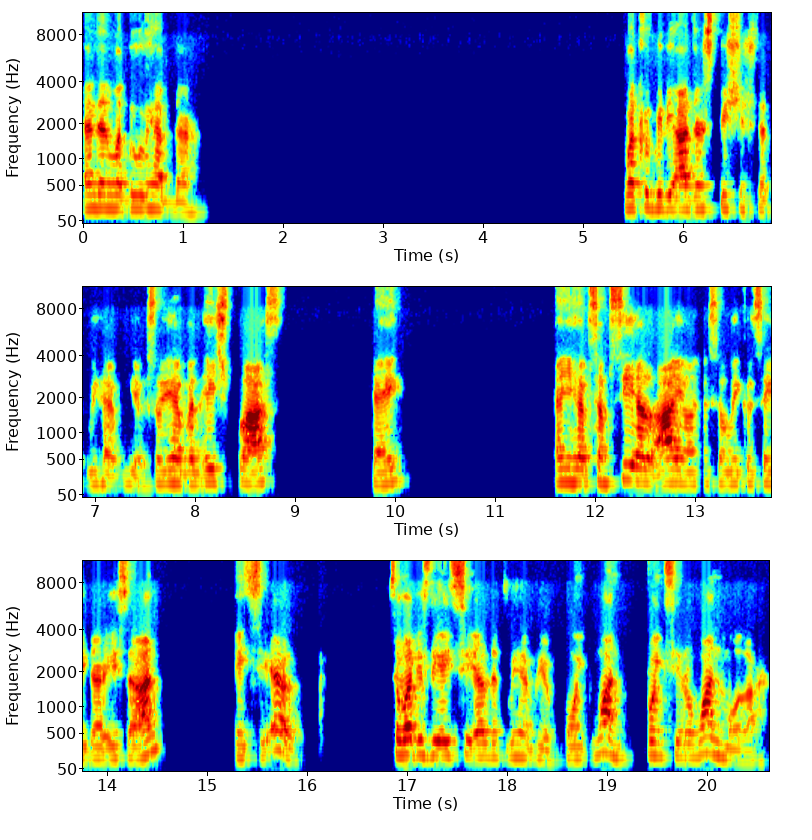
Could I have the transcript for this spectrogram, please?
And then what do we have there? What could be the other species that we have here? So you have an H plus, okay? And you have some Cl ion, so we could say there is an HCl. So what is the HCl that we have here? 0 0.1, 0 0.01 molar.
